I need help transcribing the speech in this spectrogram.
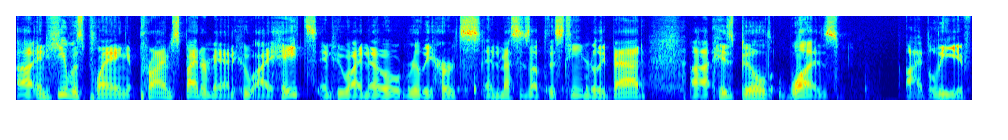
uh, and he was playing Prime Spider Man, who I hate and who I know really hurts and messes up this team really bad. Uh, his build was, I believe,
